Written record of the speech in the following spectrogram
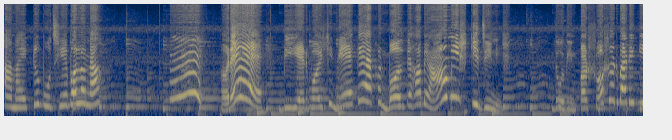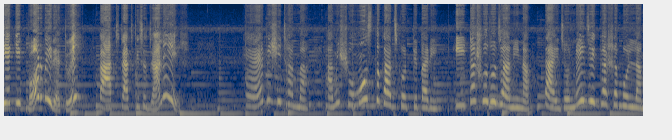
আমায় একটু বুঝিয়ে বলো না। ওরে, বিয়ের বয়সী মেয়েকে এখন বলতে হবে আমিষ কি জিনিস? দুদিন পর শ্বশুর বাড়ি গিয়ে কি করবি রে তুই? কাজ টাজ কিছু জানিস? হ্যাঁ পিসি ঠাম্মা, আমি সমস্ত কাজ করতে পারি। এটা শুধু জানি না, তাই জন্যই জিজ্ঞাসা করলাম।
